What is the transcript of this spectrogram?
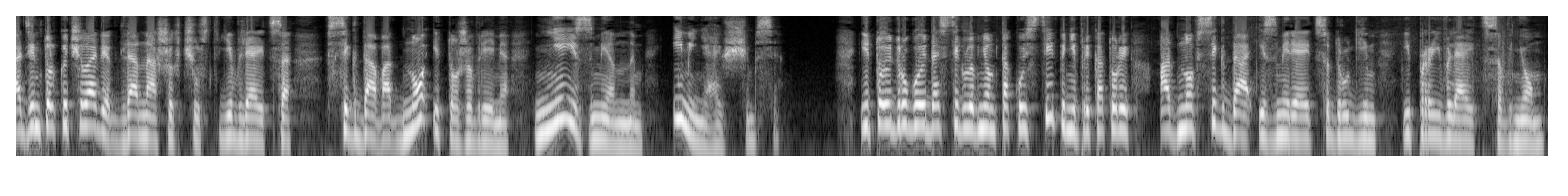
Один только человек для наших чувств является всегда в одно и то же время неизменным и меняющимся и то и другое достигло в нем такой степени, при которой одно всегда измеряется другим и проявляется в нем.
